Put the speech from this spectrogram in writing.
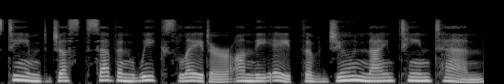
steamed just seven weeks later on 8 June 1910.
